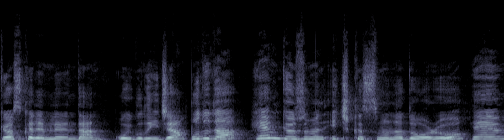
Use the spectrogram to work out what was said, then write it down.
göz kalemlerinden uygulayacağım. Bunu da hem gözümün iç kısmına doğru hem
